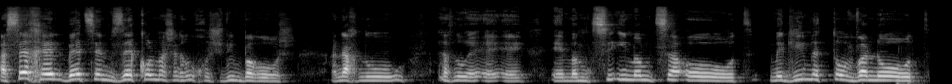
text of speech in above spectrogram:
השכל בעצם זה כל מה שאנחנו חושבים בראש, אנחנו, אנחנו אה, אה, אה, ממציאים המצאות, מגיעים לתובנות,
